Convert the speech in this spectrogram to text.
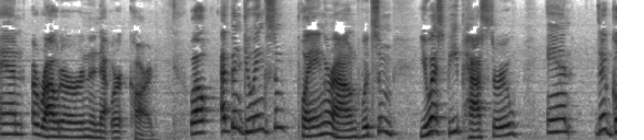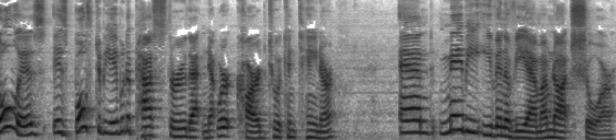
and a router and a network card. Well, I've been doing some playing around with some USB pass-through and the goal is is both to be able to pass through that network card to a container and maybe even a VM, I'm not sure,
